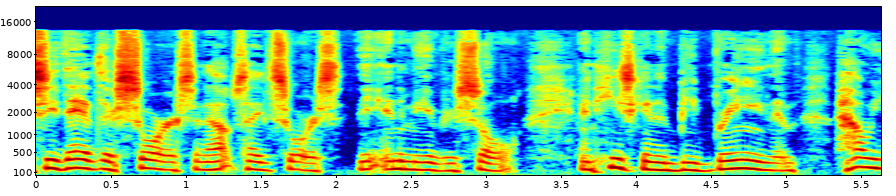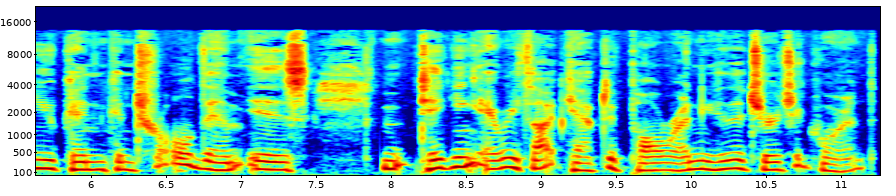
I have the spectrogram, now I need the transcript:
You see, they have their source, an outside source, the enemy of your soul, and he's going to be bringing them. How you can control them is taking every thought captive, Paul writing to the church at Corinth,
